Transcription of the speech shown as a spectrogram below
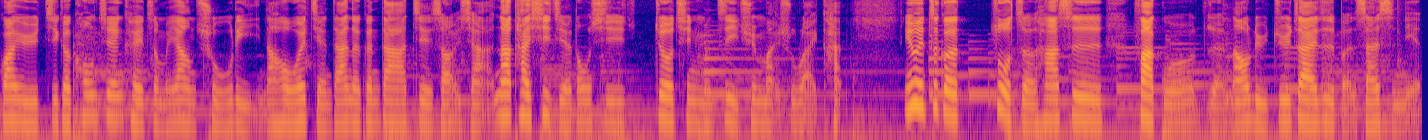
关于几个空间可以怎么样处理，然后我会简单的跟大家介绍一下。那太细节的东西，就请你们自己去买书来看。因为这个作者他是法国人，然后旅居在日本三十年，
